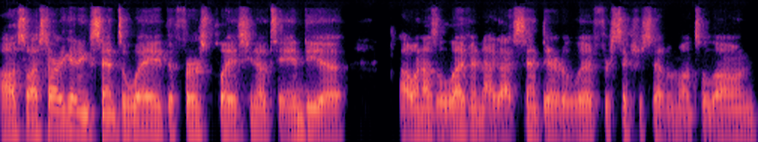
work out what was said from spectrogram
Uh, so I started getting sent away. The first place, you know, to India uh, when I was 11. I got sent there to live for six or seven months alone.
